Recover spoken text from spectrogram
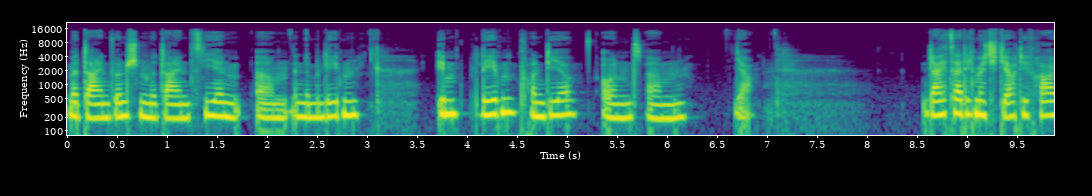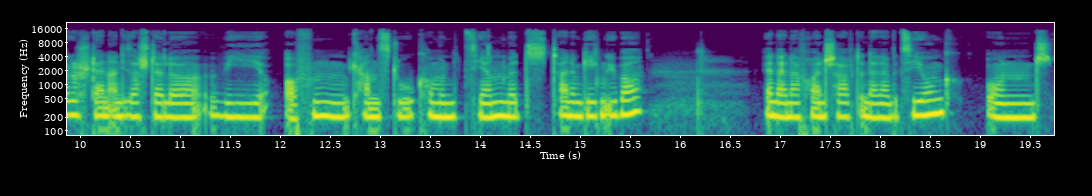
mit deinen Wünschen, mit deinen Zielen ähm, in dem Leben, im Leben von dir. Und ähm, ja, gleichzeitig möchte ich dir auch die Frage stellen an dieser Stelle, wie offen kannst du kommunizieren mit deinem Gegenüber in deiner Freundschaft, in deiner Beziehung und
